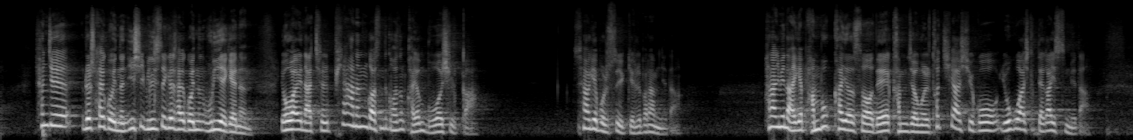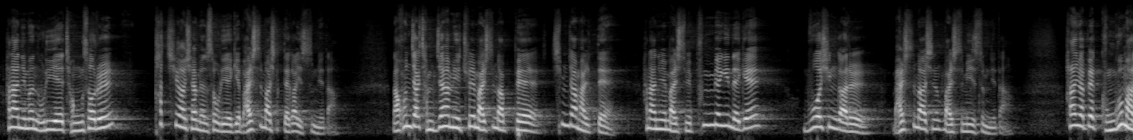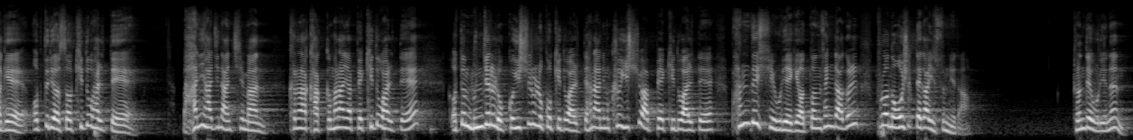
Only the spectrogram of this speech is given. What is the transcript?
현재를 살고 있는 21세기를 살고 있는 우리에게는 여호와의 낯을 피하는 것은 그것은 과연 무엇일까? 생각해 볼 수 있기를 바랍니다. 하나님이 나에게 반복하여서 내 감정을 터치하시고 요구하실 때가 있습니다. 하나님은 우리의 정서를 터치하시면서 우리에게 말씀하실 때가 있습니다. 나 혼자 잠잠히 주의 말씀 앞에 침잠할 때 하나님의 말씀이 분명히 내게 무엇인가를 말씀하시는 말씀이 있습니다. 하나님 앞에 궁금하게 엎드려서 기도할 때 많이 하진 않지만 그러나 가끔 하나님 앞에 기도할 때 어떤 문제를 놓고 이슈를 놓고 기도할 때 하나님은 그 이슈 앞에 기도할 때 반드시 우리에게 어떤 생각을 불어넣으실 때가 있습니다. 그런데 우리는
